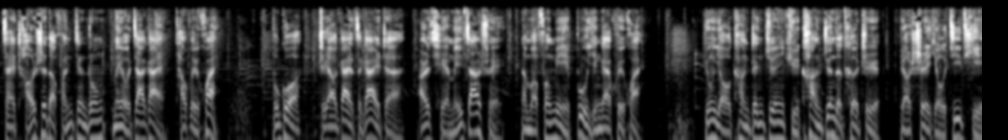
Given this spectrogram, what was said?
在潮湿的环境中没有加盖，它会坏。不过只要盖子盖着，而且没加水，那么蜂蜜不应该会坏。拥有抗真菌与抗菌的特质，表示有机体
